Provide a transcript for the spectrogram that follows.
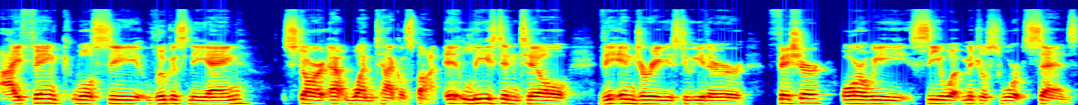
I think we'll see Lucas Niang start at one tackle spot, at least until the injuries to either Fisher or we see what Mitchell Schwartz says.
